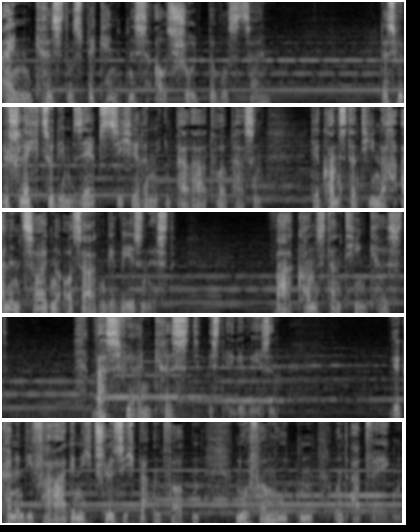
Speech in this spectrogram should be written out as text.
Ein Christusbekenntnis aus Schuldbewusstsein? Das würde schlecht zu dem selbstsicheren Imperator passen, der Konstantin nach allen Zeugenaussagen gewesen ist. War Konstantin Christ? Was für ein Christ ist er gewesen? Wir können die Frage nicht schlüssig beantworten, nur vermuten und abwägen.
